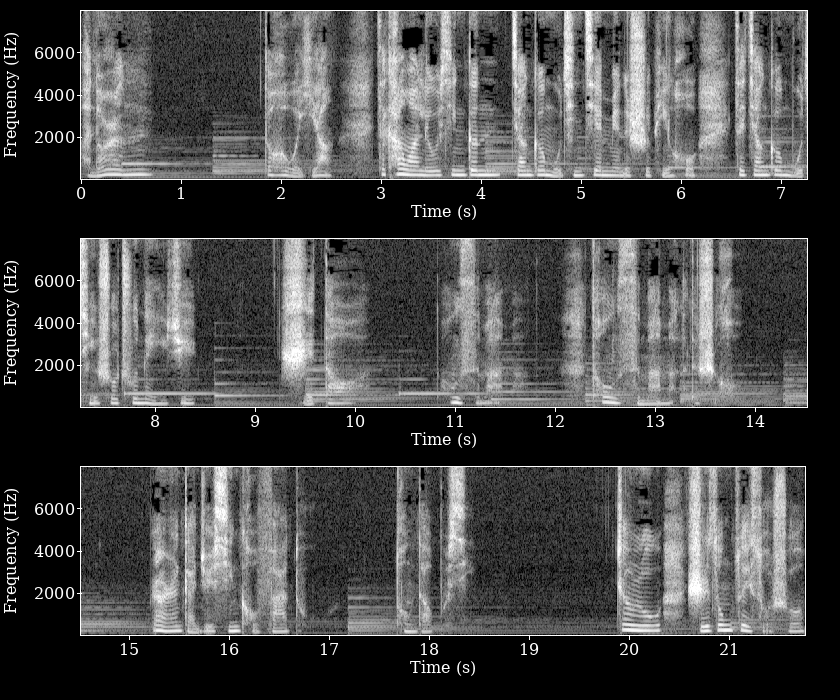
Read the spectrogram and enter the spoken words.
很多人都和我一样，在看完刘星跟江歌母亲见面的视频后，在江歌母亲说出那一句“十刀啊，痛死妈妈，痛死妈妈了”的时候，让人感觉心口发堵，痛到不行。正如十宗罪所说，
